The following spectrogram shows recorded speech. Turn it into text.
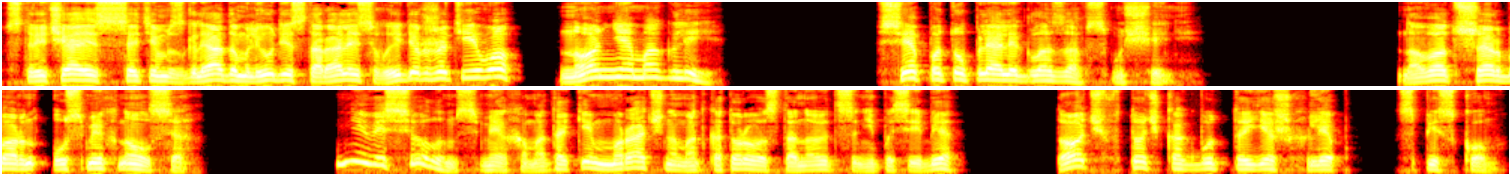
Встречаясь с этим взглядом, люди старались выдержать его, но не могли. Все потупляли глаза в смущении. Но вот Шерборн усмехнулся. Не веселым смехом, а таким мрачным, от которого становится не по себе. Точь в точь, как будто ешь хлеб с песком.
